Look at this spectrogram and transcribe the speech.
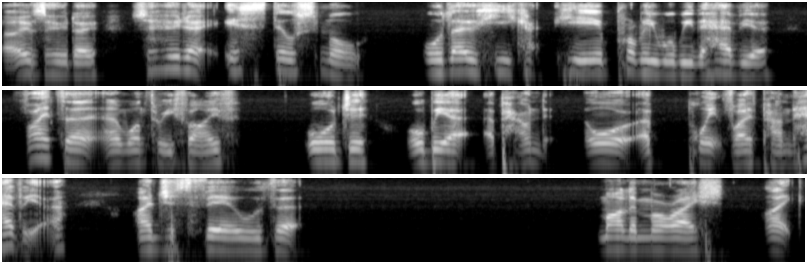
Cejudo, Cejudo is still small, although he ca- he probably will be the heavier fighter at 135, or just be a, pound or a 0.5 pound heavier. I just feel that Marlon Moraes, like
